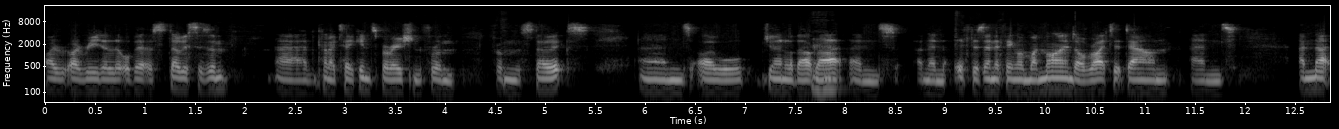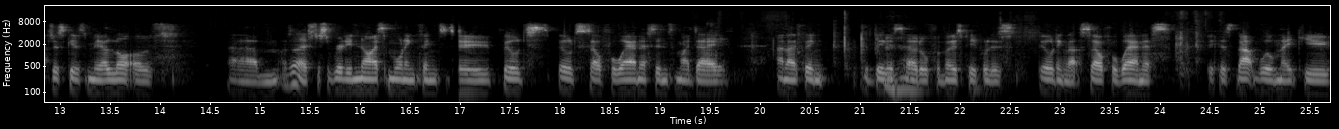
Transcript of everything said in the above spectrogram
I I read a little bit of Stoicism and kind of take inspiration from from the Stoics and I will journal about mm-hmm. that and and then if there's anything on my mind I'll write it down and and that just gives me a lot of um, I don't know it's just a really nice morning thing to do builds build self-awareness into my day and I think the biggest mm-hmm. hurdle for most people is building that self-awareness because that will make you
